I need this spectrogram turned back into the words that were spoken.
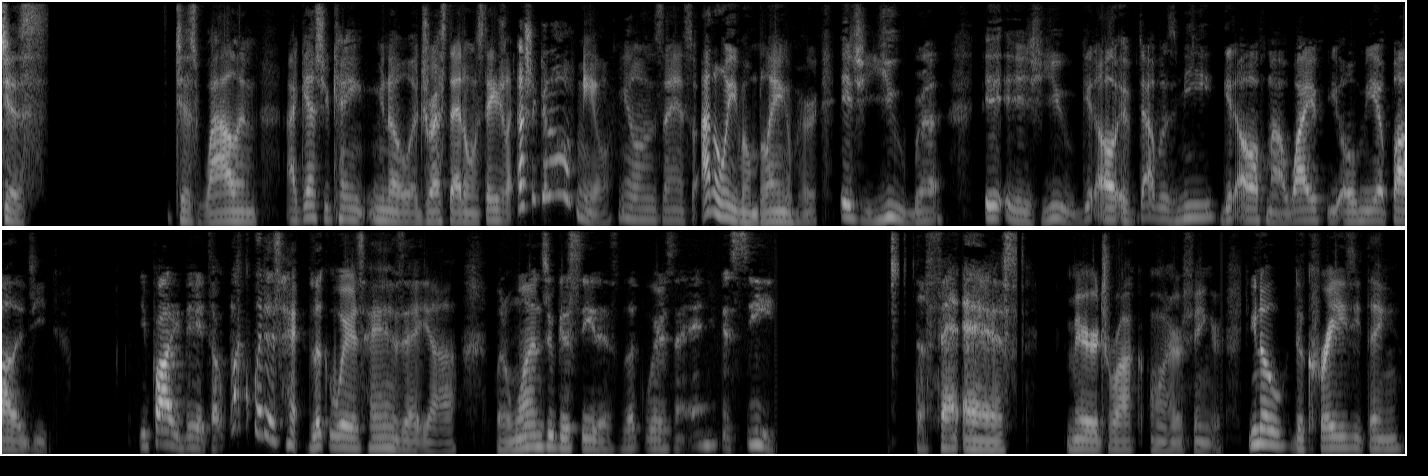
just just wilding. I guess you can't, you know, address that on stage like, oh, I should get off me. You know what I'm saying? So I don't even blame her. It's you, bruh. It is you. Get off. If that was me, get off my wife. You owe me apology. You probably did. So look where his ha- look where his hands at, y'all. But the ones who can see this, look where it's at, and you can see the fat ass marriage rock on her finger. You know the crazy thing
